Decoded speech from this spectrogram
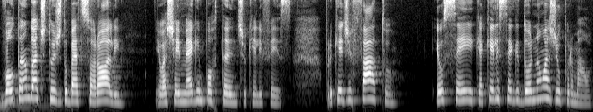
Voltando à atitude do Beto Soroli, eu achei mega importante o que ele fez, porque de fato eu sei que aquele seguidor não agiu por mal.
